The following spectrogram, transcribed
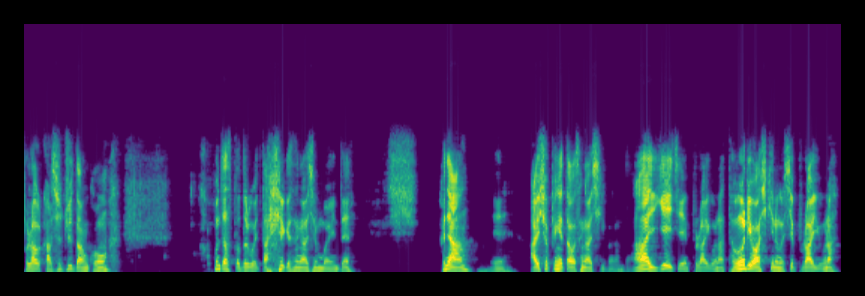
블락을 가르쳐 주지도 않고 혼자서 떠들고 있다 이렇게 생각하시는 모양인데 그냥 예, 아이 쇼핑 했다고 생각하시기 바랍니다. 아 이게 이제 블락이구나 덩어리화 시키는 것이 블락이구나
